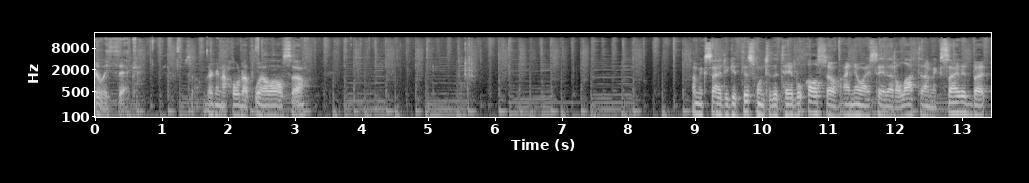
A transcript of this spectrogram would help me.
really thick so they're gonna hold up well also I'm excited to get this one to the table also. I know I say that a lot that I'm excited, but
